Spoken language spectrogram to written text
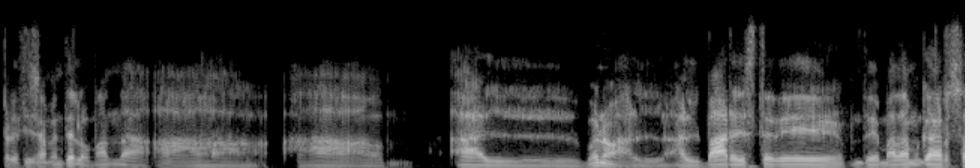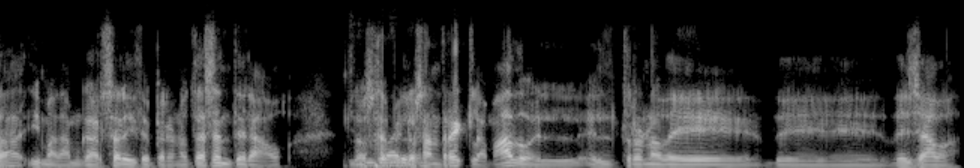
precisamente lo manda a al, bueno, al, bar este de, Madame Garza y Madame Garza le dice, pero no te has enterado, los gemelos han reclamado el, trono de, de, Java.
